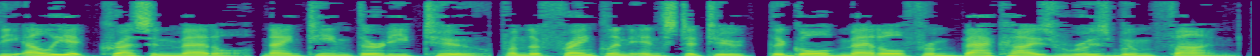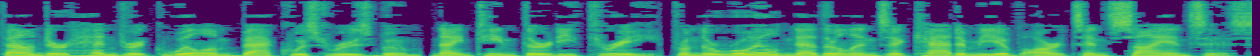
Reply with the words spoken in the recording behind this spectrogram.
the Elliott Cresson Medal 1932 from the Franklin Institute, the Gold Medal from Bakhuis Roozeboom Fund founder Hendrik Willem Bakhuis Roozeboom 1933 from the Royal Netherlands Academy of Arts and Sciences,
